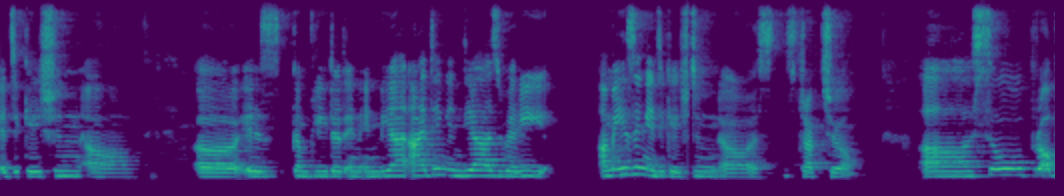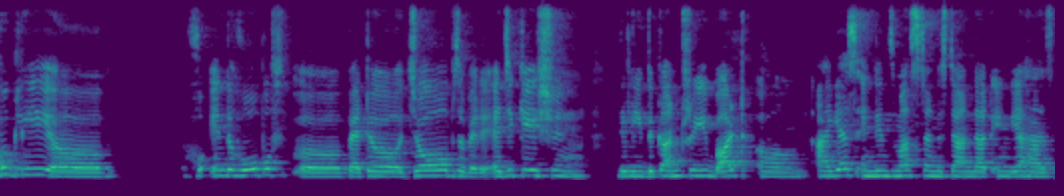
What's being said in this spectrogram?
education uh, uh, is completed in India. I think India has very amazing education uh, structure. Uh, so probably uh, in the hope of uh, better jobs or better education, they leave the country. But um, I guess Indians must understand that India has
